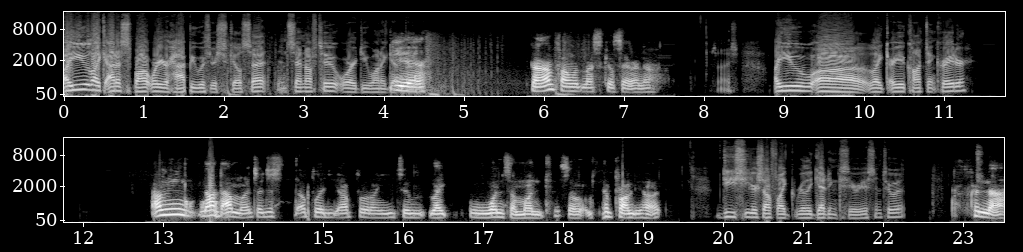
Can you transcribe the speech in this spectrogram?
are you like at a spot where you're happy with your skill set in standoff two, or do you want to get Yeah. better? Nah, I'm fine with my skill set right now. Nice. Are you uh like are you a content creator? I mean, not that much. I just upload upload on YouTube like once a month, so probably not. Do you see yourself like really getting serious into it? Nah,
